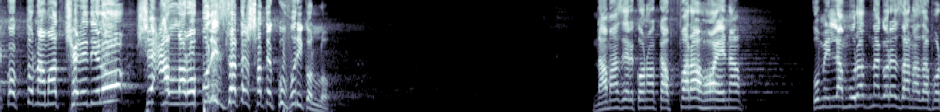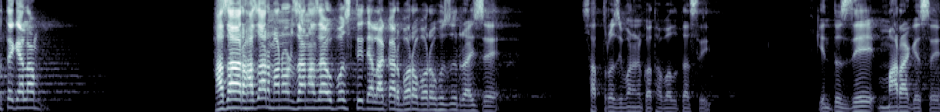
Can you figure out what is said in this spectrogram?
এক অক্ত নামাজ ছেড়ে দিল, সে আল্লাহ রব্বুল ইজ্জাতের সাথে কুফরি করল। নামাজের কোনো কাফফারা হয় না। কুমিল্লা মুরাদনগরে জানাজা পড়তে গেলাম। হাজার হাজার মানুষ জানাজায় উপস্থিত, এলাকার বড় বড় হুজুর রয়েছে। ছাত্র জীবনের কথা বলতাছি। কিন্তু যে মারা গেছে,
